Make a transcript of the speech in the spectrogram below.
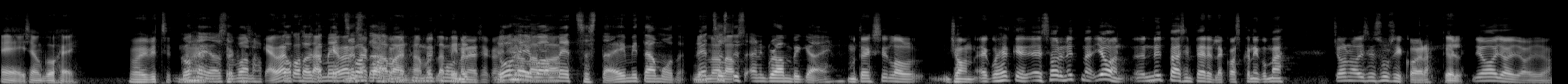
Ei, se on Gohei. Voi vitsit. Gohei on se vanha Käydään pappa, kohta, joka käydään kohta metsästää. Nyt läpi. Nyt, nyt Gohei vaan metsästä, ei mitään muuta. me Metsästys and grumpy guy. Mutta eikö silloin ollut John, ei kun hetki, ei, sorry, nyt, mä, joo, nyt pääsin perille, koska niin kuin mä, John oli se susikoira. Kyllä. Joo, joo, joo, joo.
